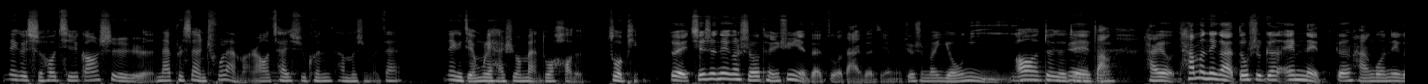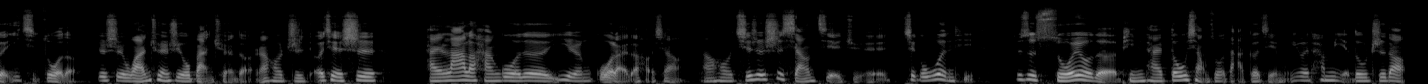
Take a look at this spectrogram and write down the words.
那个时候其实刚是 Nine Percent 出来嘛，然后蔡徐坤他们什么在那个节目里还是有蛮多好的作品的。对，其实那个时候腾讯也在做大哥节目，就什么有你哦，对对对对，还有他们那个都是跟 Mnet 跟韩国那个一起做的，就是完全是有版权的，然后只而且是。还拉了韩国的艺人过来的，好像，然后其实是想解决这个问题，就是所有的平台都想做打歌节目，因为他们也都知道，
